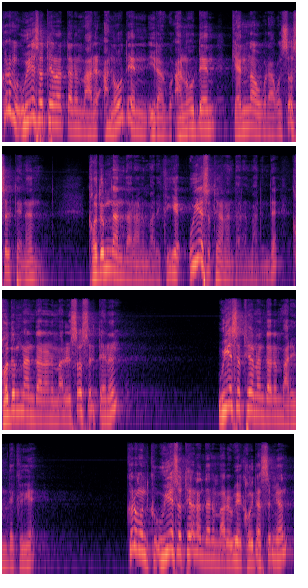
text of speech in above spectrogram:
그러면 위에서 태어났다는 말을 아노덴이라고 아노덴 겟나오라고 썼을 때는 거듭난다라는 말이 그게 위에서 태어난다는 말인데 거듭난다라는 말을 썼을 때는 위에서 태어난다는 말인데 그게 그러면 그 위에서 태어난다는 말을 왜 거기다 쓰면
